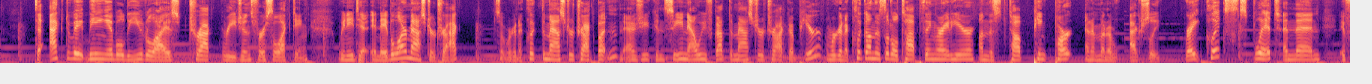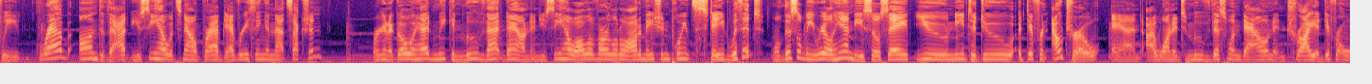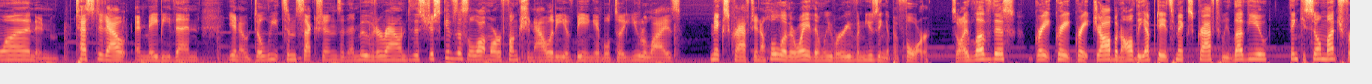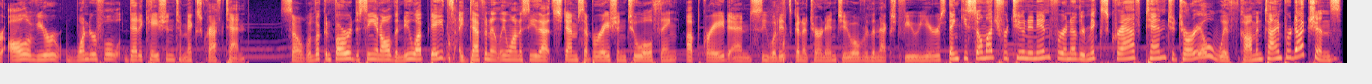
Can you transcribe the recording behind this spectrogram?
To activate being able to utilize track regions for selecting, we need to enable our master track. So we're going to click the master track button. As you can see, now we've got the master track up here. And we're going to click on this little top thing right here on this top pink part. And I'm going to actually right click split and then if we grab onto that you see how it's now grabbed everything in that section we're going to go ahead and we can move that down. And you see how all of our little automation points stayed with it? Well, this will be real handy. So say you need to do a different outro and I wanted to move this one down and try a different one and test it out and maybe then, you know, delete some sections and then move it around. This just gives us a lot more functionality of being able to utilize Mixcraft in a whole other way than we were even using it before. So I love this. Great, great, great job on all the updates, Mixcraft. We love you. Thank you so much for all of your wonderful dedication to Mixcraft 10. So we're looking forward to seeing all the new updates. I definitely want to see that stem separation tool thing upgrade and see what it's going to turn into over the next few years. Thank you so much for tuning in for another Mixcraft 10 tutorial with CommonTime Productions.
